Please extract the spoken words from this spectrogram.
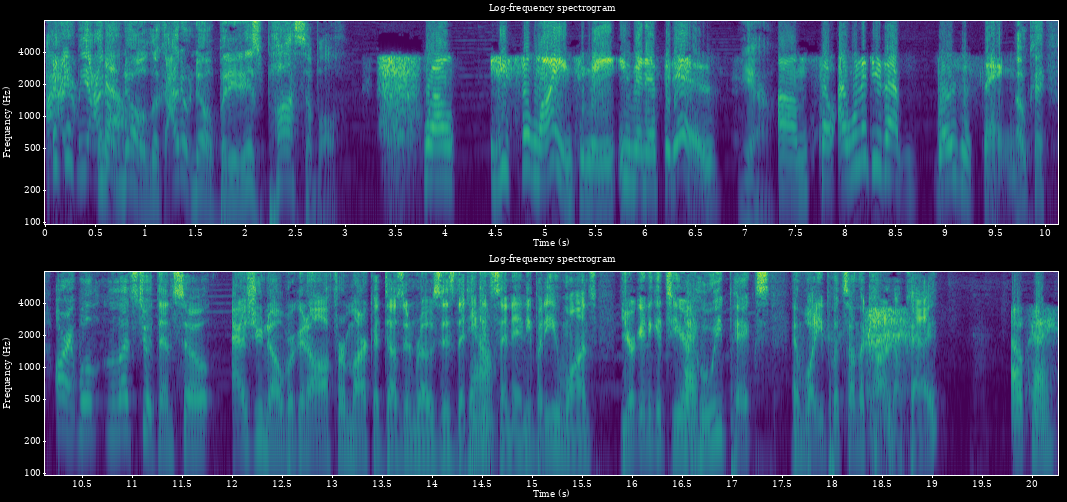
I, I mean, I don't know. Look, I don't know, but it is possible. well, he's still lying to me, even if it is. Yeah. Um, so I want to do that roses thing. Okay. All right. Well, let's do it then. So, as you know, we're going to offer Mark a dozen roses that he Yeah. can send anybody he wants. You're going to get to hear Okay. who he picks and what he puts on the card. Okay. Okay.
